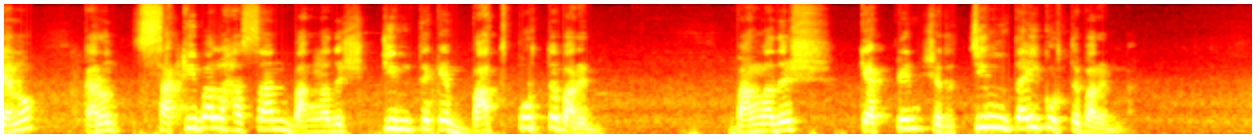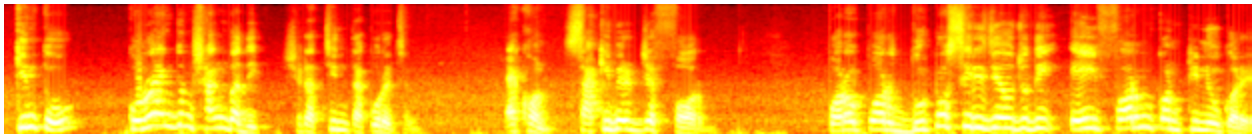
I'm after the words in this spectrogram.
কেন? কারণ সাকিব আল হাসান বাংলাদেশ টিম থেকে বাদ পড়তে পারেন। বাংলাদেশ ক্যাপ্টেন সেটা চিন্তাই করতে পারেন না। কিন্তু কোনো একজন সাংবাদিক সেটা চিন্তা করেছেন। এখন সাকিবের যে ফর্ম, পরপর দুটো সিরিজেও যদি এই ফর্ম কন্টিনিউ করে,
